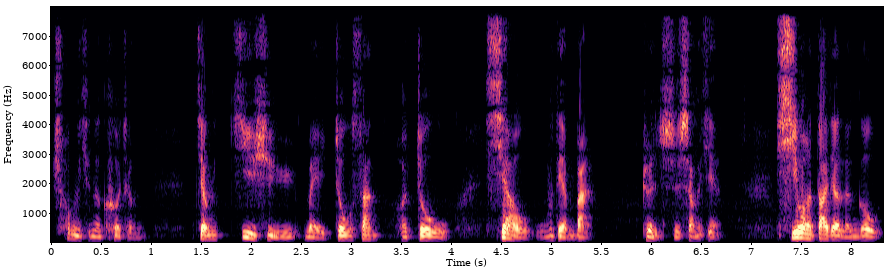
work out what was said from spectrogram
创新的课程将继续于每周三和周五下午五点半准时上线，希望大家能够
